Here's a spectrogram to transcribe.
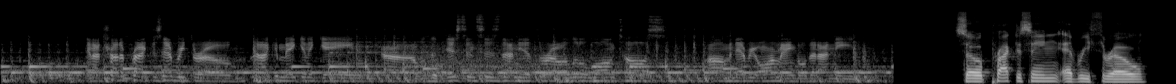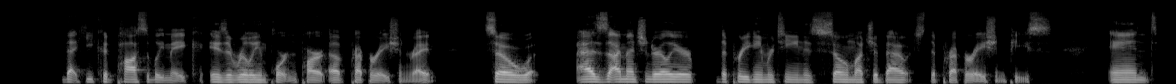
And I try to practice every throw that I can make in a game, uh, the distances that I need to throw, a little long toss, um, and every arm angle that I need. So practicing every throw that he could possibly make is a really important part of preparation, right? So as I mentioned earlier, the pregame routine is so much about the preparation piece. And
